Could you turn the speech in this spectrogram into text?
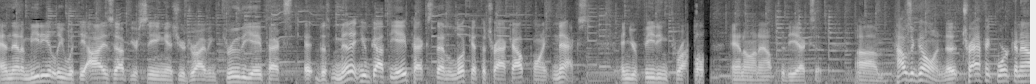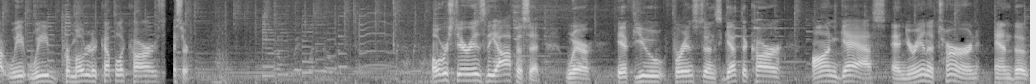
and then immediately with the eyes up, you're seeing as you're driving through the apex. The minute you've got the apex, then look at the track out point next, and you're feeding throttle and on out to the exit. Um, how's it going? The traffic working out? We, we promoted a couple of cars. Yes, sir. Oversteer is the opposite, where if you, for instance, get the car on gas and you're in a turn and the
